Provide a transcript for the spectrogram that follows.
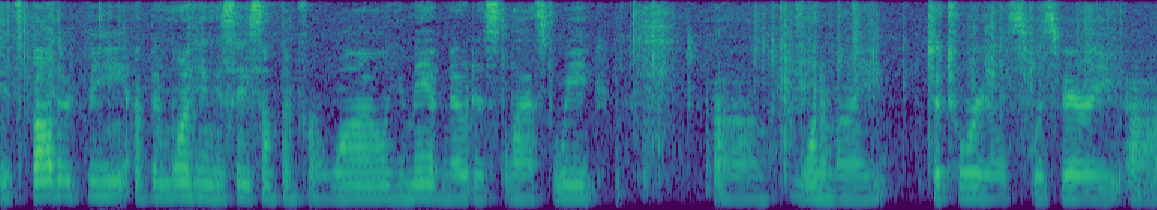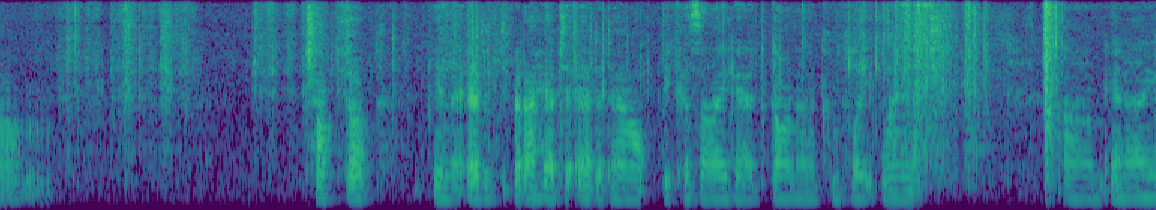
it's bothered me. I've been wanting to say something for a while. You may have noticed last week um, one of my tutorials was very um, chopped up in the edit, but I had to edit out because I had gone on a complete rant. Um, and I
